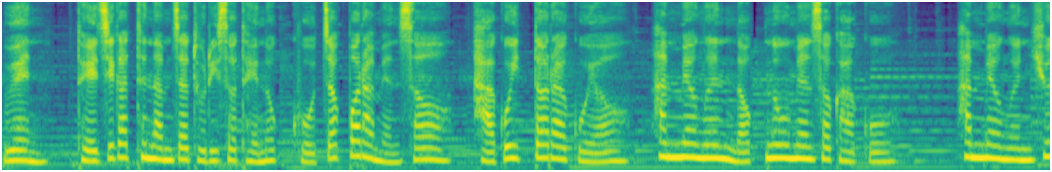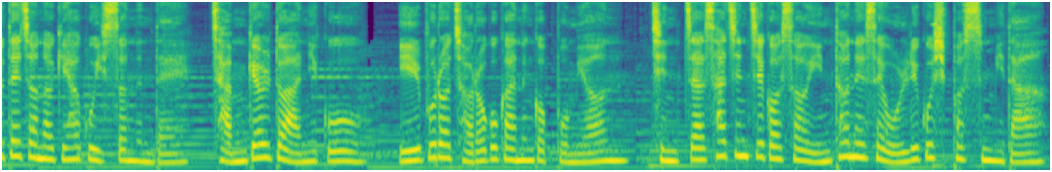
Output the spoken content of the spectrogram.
웬 돼지 같은 남자 둘이서 대놓고 쩍벌하면서 가고 있더라고요. 한 명은 넋 놓으면서 가고 한 명은 휴대전화기 하고 있었는데 잠결도 아니고 일부러 저러고 가는 것 보면 진짜 사진 찍어서 인터넷에 올리고 싶었습니다.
